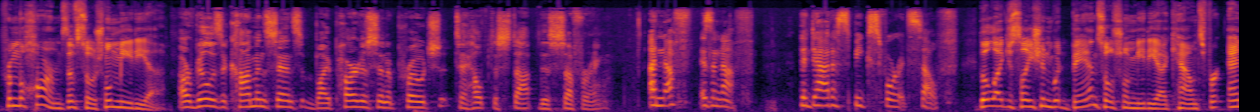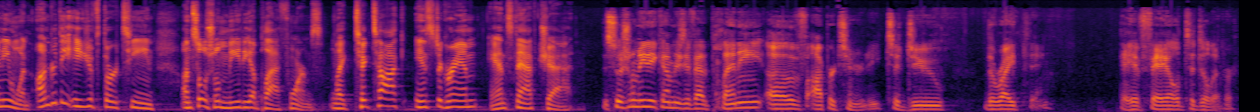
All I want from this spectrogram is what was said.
from the harms of social media. Our bill is a common sense, bipartisan approach to help to stop this suffering. Enough is enough. The data speaks for itself. The legislation would ban social media accounts for anyone under the age of 13 on social media platforms like TikTok, Instagram, and Snapchat. The social media companies have had plenty of opportunity to do the right thing. They have failed to deliver.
